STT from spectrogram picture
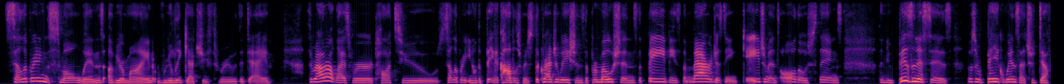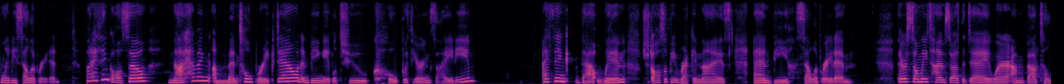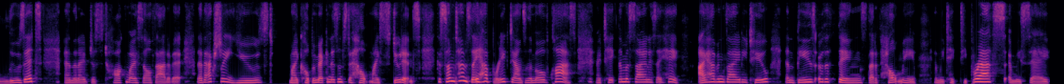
celebrating the small wins of your mind really gets you through the day. Throughout our lives, we're taught to celebrate, you know, the big accomplishments, the graduations, the promotions, the babies, the marriages, the engagements, all those things, the new businesses. Those are big wins that should definitely be celebrated. But I think also not having a mental breakdown and being able to cope with your anxiety I think that win should also be recognized and be celebrated. There are so many times throughout the day where I'm about to lose it and then I just talk myself out of it. And I've actually used my coping mechanisms to help my students because sometimes they have breakdowns in the middle of class. And I take them aside and I say, hey, I have anxiety too. And these are the things that have helped me. And we take deep breaths and we say,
